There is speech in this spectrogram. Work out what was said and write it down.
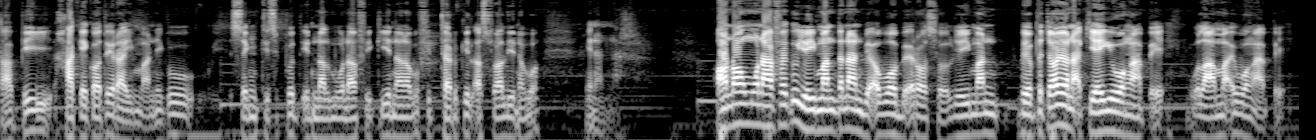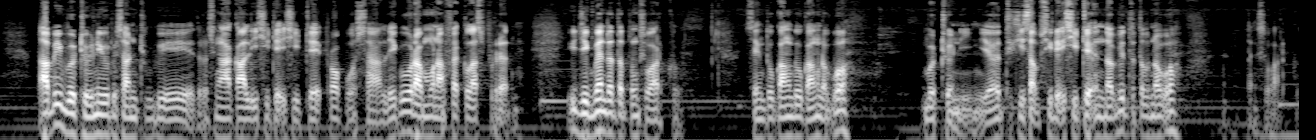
tapi hakikatnya ra iman. Niku sing disebut innal munafiqina napa fitarkil asfali napa minanar. Ana munafik ku ya iman tenan bi Allah bi rasul, ya iman bi percaya nak kiai wong apik, ulama wong apik. Tapi bodoni urusan duit, terus ngakali sidik-sidik proposal. Iku ora munafik kelas berat. Iki jengben tetep teng. Sing tukang-tukang napa bodoni. Ya dihisap sidik-sidik tapi tetep napa teng swarga.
